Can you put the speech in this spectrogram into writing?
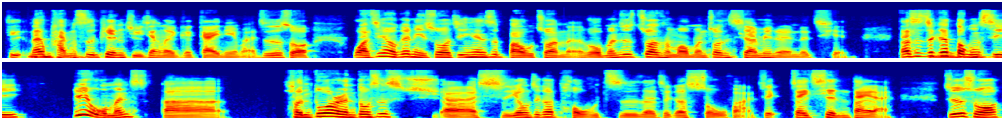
就那嗯庞氏骗局这样的一个概念嘛，就是说哇，今天我跟你说今天是包赚的，我们是赚什么？我们赚下面的人的钱。但是这个嗯东西，因为我们呃很多人都是呃使用这个投资的这个手法，在在现代来，就是说，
